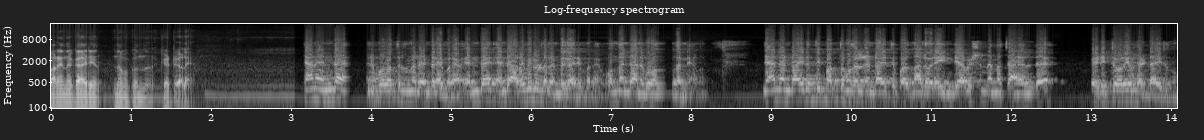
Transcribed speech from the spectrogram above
പറയുന്ന കാര്യം നമുക്കൊന്ന് കേട്ടുകളയാം ഞാൻ എന്റെ അനുഭവത്തിൽ നിന്ന് രണ്ട് കാര്യം പറയാം. എന്റെ എന്റെ അറിവിലുള്ള രണ്ട് കാര്യം പറയാം. ഒന്ന് എന്റെ അനുഭവം തന്നെയാണ്. ഞാൻ രണ്ടായിരത്തി പത്ത് മുതൽ രണ്ടായിരത്തി പതിനാല് വരെ ഇന്ത്യ വിഷൻ എന്ന ചാനലിന്റെ എഡിറ്റോറിയൽ ഹെഡായിരുന്നു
